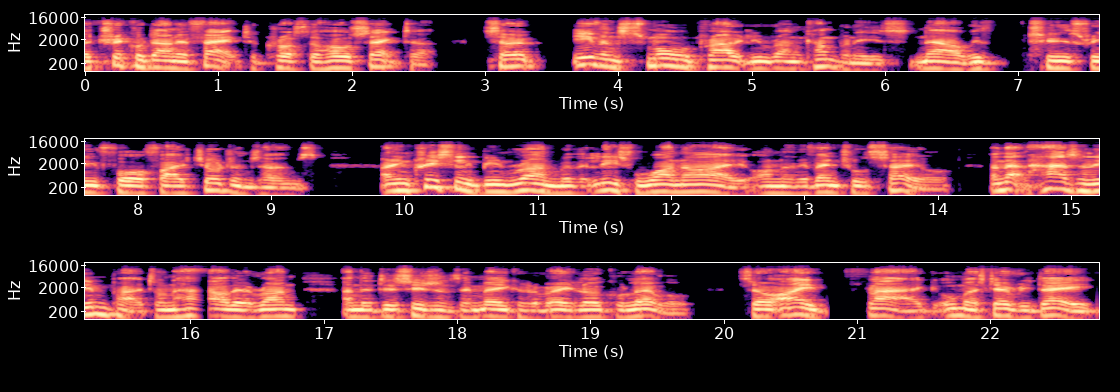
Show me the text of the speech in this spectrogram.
a trickle down effect across the whole sector. So even small privately run companies now with two, three, four, five children's homes are increasingly being run with at least one eye on an eventual sale. And that has an impact on how they're run and the decisions they make at a very local level. So I flag almost every day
